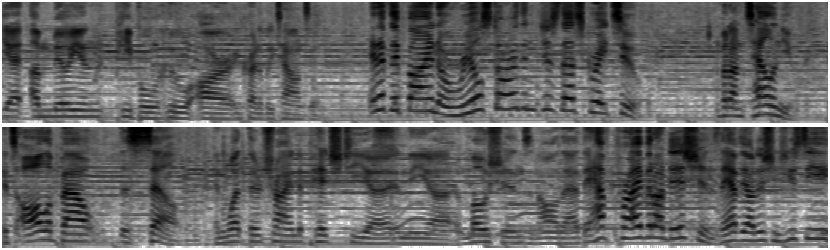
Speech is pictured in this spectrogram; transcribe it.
yet a million people who are incredibly talented. And if they find a real star, then just that's great too. But I'm telling you, it's all about the sell and what they're trying to pitch to you and the uh, emotions and all that. They have private auditions. They have the auditions. You see,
